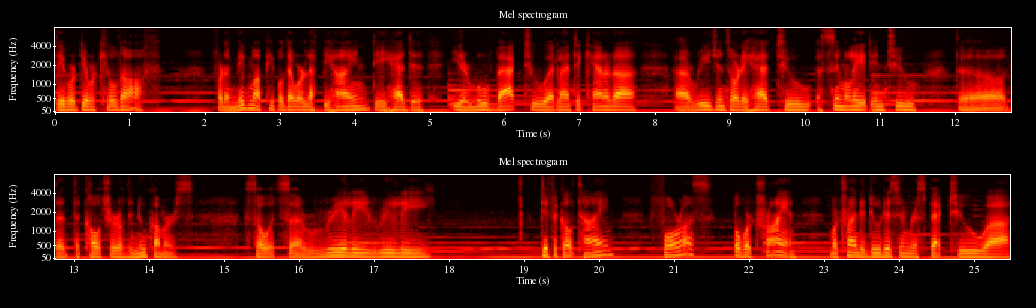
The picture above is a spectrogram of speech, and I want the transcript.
they were, they were killed off. For the Mi'kmaq people that were left behind, they had to either move back to Atlantic Canada uh, regions or they had to assimilate into the, the, the culture of the newcomers. So it's a really, really difficult time for us, but we're trying. We're trying to do this in respect to uh,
